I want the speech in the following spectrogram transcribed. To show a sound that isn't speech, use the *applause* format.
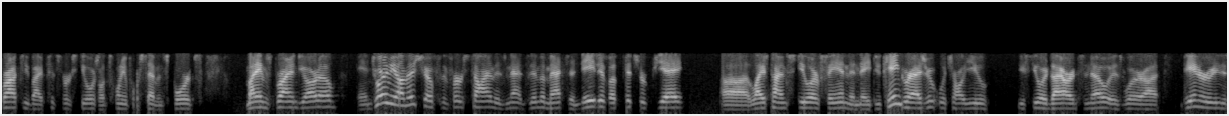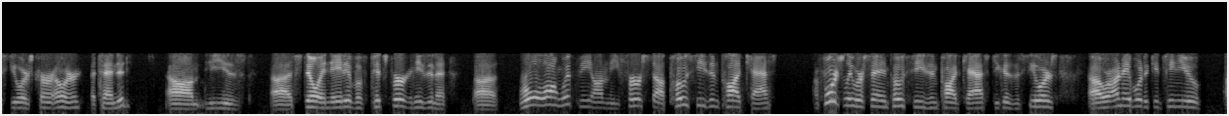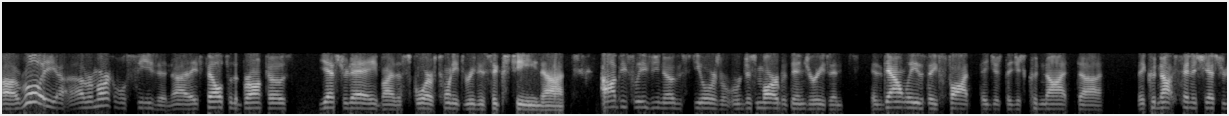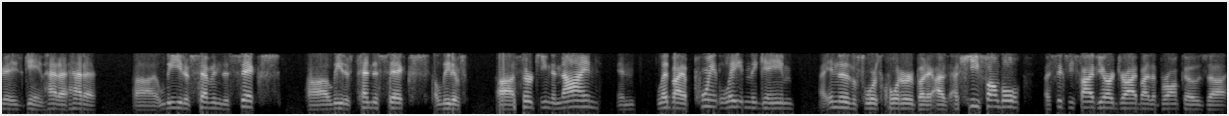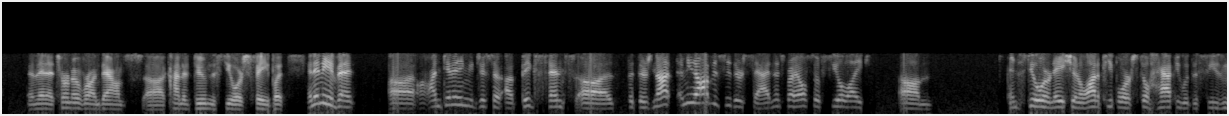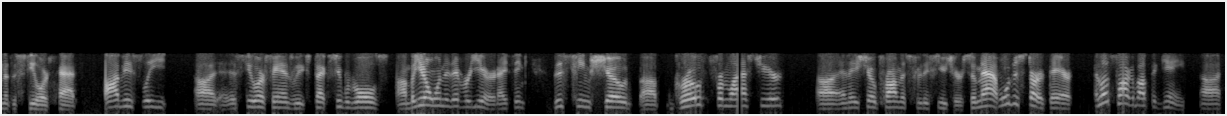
brought to you by Pittsburgh Steelers on 24/7 Sports. My name is Brian Diardo, and joining me on this show for the first time is Matt Zimba. Matt's a native of Pittsburgh, PA, uh, lifetime Steeler fan, and a Duquesne graduate, which all you you Steeler diehards know is where uh, Dan Rooney, the Steelers' current owner, attended. Um, he is uh, still a native of Pittsburgh, and he's going to uh, roll along with me on the first uh, postseason podcast. Unfortunately, we're saying postseason podcast because the Steelers uh, were unable to continue uh, really a, a remarkable season. Uh, they fell to the Broncos yesterday by the score of 23 to 16. Uh, obviously, as you know, the Steelers were, were just marred with injuries, and as gallantly as they fought, they just they just could not uh, they could not finish yesterday's game. Had a had a uh, lead of seven to six, uh, lead of ten to six, a lead of uh, thirteen to nine, and led by a point late in the game uh, into the fourth quarter. But a, a key fumble, a 65-yard drive by the Broncos, uh, and then a turnover on downs uh, kind of doomed the Steelers' fate. But in any event, uh, I'm getting just a, a big sense uh, that there's not. I mean, obviously there's sadness, but I also feel like um, in Steeler Nation, a lot of people are still happy with the season that the Steelers had. Obviously, uh, as Steeler fans, we expect Super Bowls, um, but you don't win it every year. And I think this team showed uh, growth from last year, uh, and they show promise for the future. So, Matt, we'll just start there, and let's talk about the game. Uh,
